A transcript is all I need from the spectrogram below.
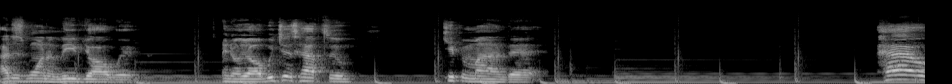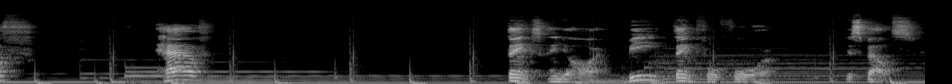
I just want to leave y'all with you know, y'all, we just have to keep in mind that have have thanks in your heart. Be thankful for your spouse.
